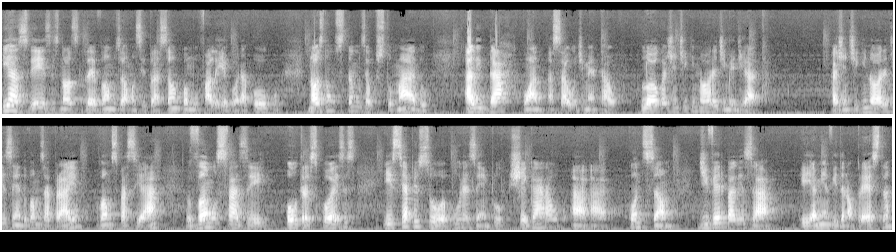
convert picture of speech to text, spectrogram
E às vezes nós levamos a uma situação, como falei agora há pouco, nós não estamos acostumados a lidar com a, a saúde mental. Logo a gente ignora de imediato. A gente ignora dizendo vamos à praia, vamos passear, vamos fazer outras coisas. E se a pessoa, por exemplo, chegar à condição de verbalizar e a minha vida não presta,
